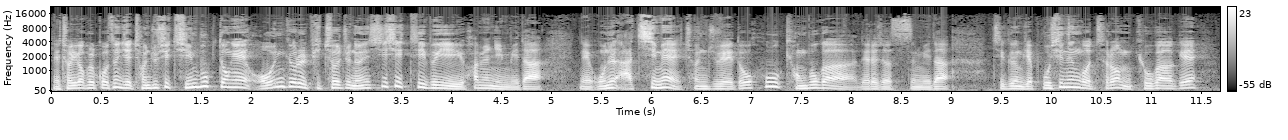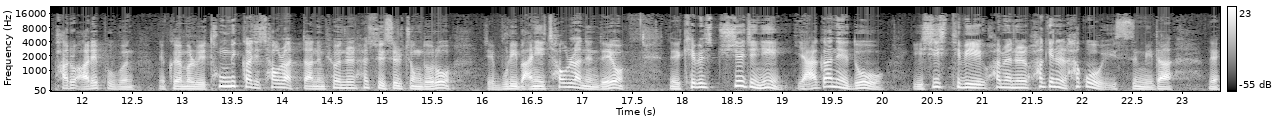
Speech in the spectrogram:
네, 저희가 볼 곳은 이제 전주시 진북동의 어교를 비춰주는 CCTV 화면입니다. 네, 오늘 아침에 전주에도 호우 경보가 내려졌습니다. 지금 이제 보시는 것처럼 교각의 바로 아랫부분, 네, 그야말로 턱 밑까지 차올랐다는 표현을 할 수 있을 정도로 물이 많이 차올랐는데요. 네, KBS 취재진이 야간에도 이 CCTV 화면을 확인을 하고 있습니다. 네,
